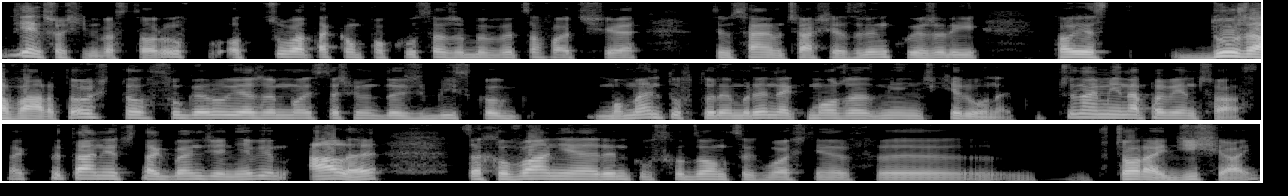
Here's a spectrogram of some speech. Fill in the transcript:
większość inwestorów odczuwa taką pokusę, żeby wycofać się w tym samym czasie z rynku. Jeżeli to jest duża wartość, to sugeruje, że my jesteśmy dość blisko momentu, w którym rynek może zmienić kierunek, przynajmniej na pewien czas. Tak? Pytanie, czy tak będzie, nie wiem, ale zachowanie rynków schodzących właśnie w, wczoraj, dzisiaj,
